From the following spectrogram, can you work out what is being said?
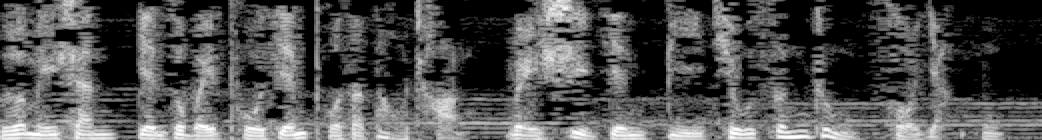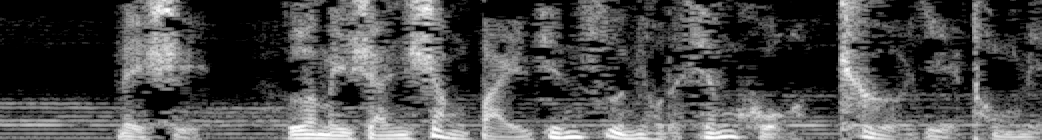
峨眉山便作为普贤菩萨道场，为世间比丘僧众所仰慕。那时，峨眉山上百间寺庙的香火彻夜通明，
